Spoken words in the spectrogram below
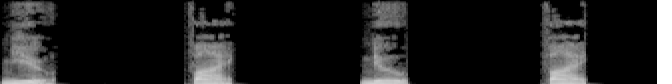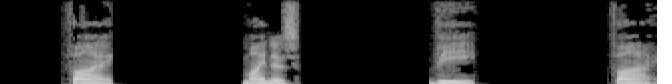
mu phi nu phi phi minus v phi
